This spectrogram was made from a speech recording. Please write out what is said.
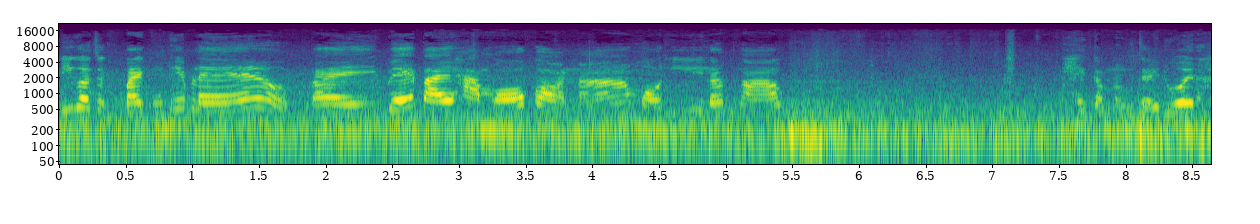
นี่ก็จะไปกรุงเทพแล้ว ไปแวะไปหาหมอก่อนนะ หมอที่ลาดพร้าวให้กำลังใจด้วยนะ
